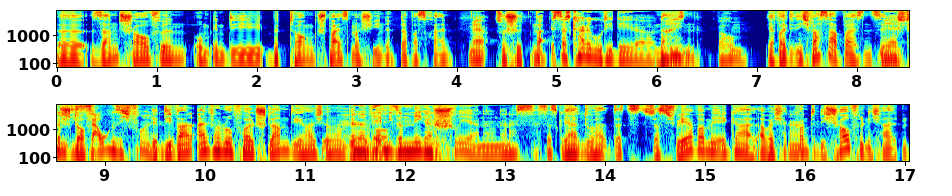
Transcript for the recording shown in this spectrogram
äh, Sandschaufeln, um in die Beton-Speismaschine da was rein Ja. zu schütten. Ist das keine gute Idee da? Nein. Warum? Ja, weil die nicht wasserabweisend sind. Ja, stimmt, Stoff. die saugen sich voll. die, Ne? die waren einfach nur voll Schlamm, die habe ich irgendwann und dann werden die weggeworfen. so mega schwer, ne? Und dann hast, hast du das Gefühl. ja, du hast das, das schwer war mir egal, aber ich Ja. konnte die Schaufel nicht halten,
